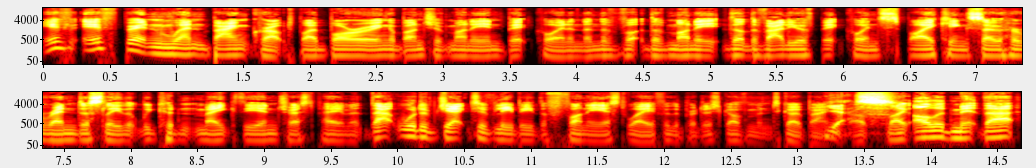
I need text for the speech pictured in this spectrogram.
If if Britain went bankrupt by borrowing a bunch of money in Bitcoin and then the the money the, the value of Bitcoin spiking so horrendously that we couldn't make the interest payment, that would objectively be the funniest way for the British government to go bankrupt. Yes. Like I'll admit that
